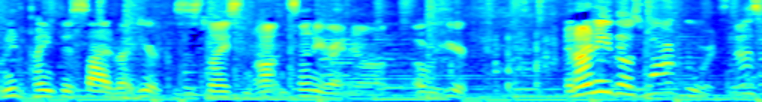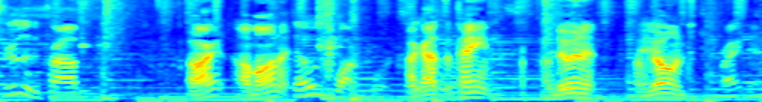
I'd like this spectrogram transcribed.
We need to paint this side right here because it's nice and hot and sunny right now over here. And I need those walkboards. That's really the problem. All right, I'm on it. Those walkboards. I got the paint. I'm doing it. I'm going. Right now.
